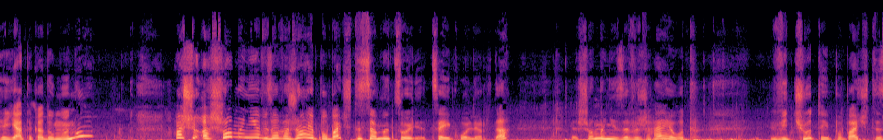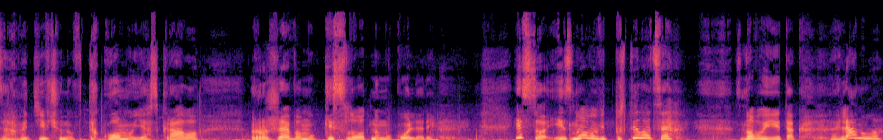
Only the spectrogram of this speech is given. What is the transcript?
я така думаю, ну, а що, а що мені заважає побачити саме цей, цей колір? Да? Що мені заважає от, відчути і побачити саме дівчину в такому яскраво рожевому кислотному кольорі. І все, і знову відпустила це, знову її так глянула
